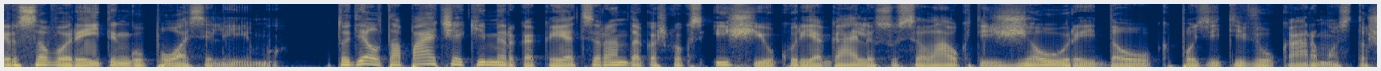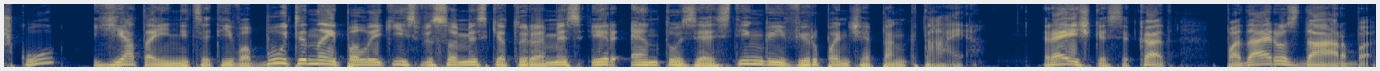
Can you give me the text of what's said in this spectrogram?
ir savo reitingų puoselėjimu. Todėl tą pačią akimirką, kai atsiranda kažkoks iš jų, kurie gali susilaukti žiauriai daug pozityvių karmos taškų, jie tą iniciatyvą būtinai palaikys visomis keturiomis ir entuziastingai virpančią penktąją. Reiškia, kad padarius darbą,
